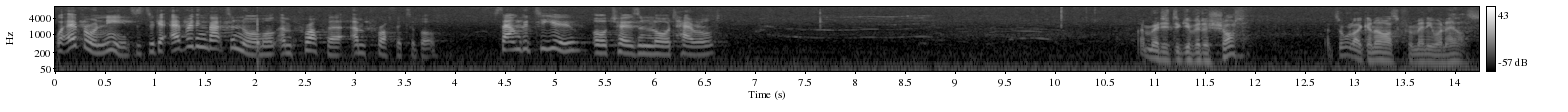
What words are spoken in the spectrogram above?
what everyone needs is to get everything back to normal and proper and profitable. Sound good to you, all chosen Lord Herald? I'm ready to give it a shot. That's all I can ask from anyone else.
